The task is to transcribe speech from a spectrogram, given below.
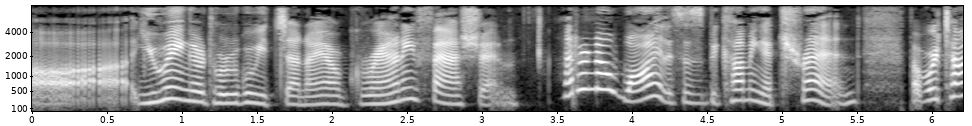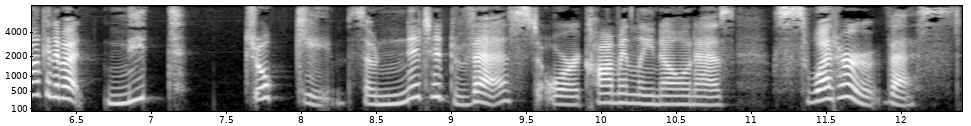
어, 유행을 돌고 있잖아요. Granny fashion. I don't know why this is becoming a trend, but we're talking about knit 조끼. So knitted vest or commonly known as sweater vest.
